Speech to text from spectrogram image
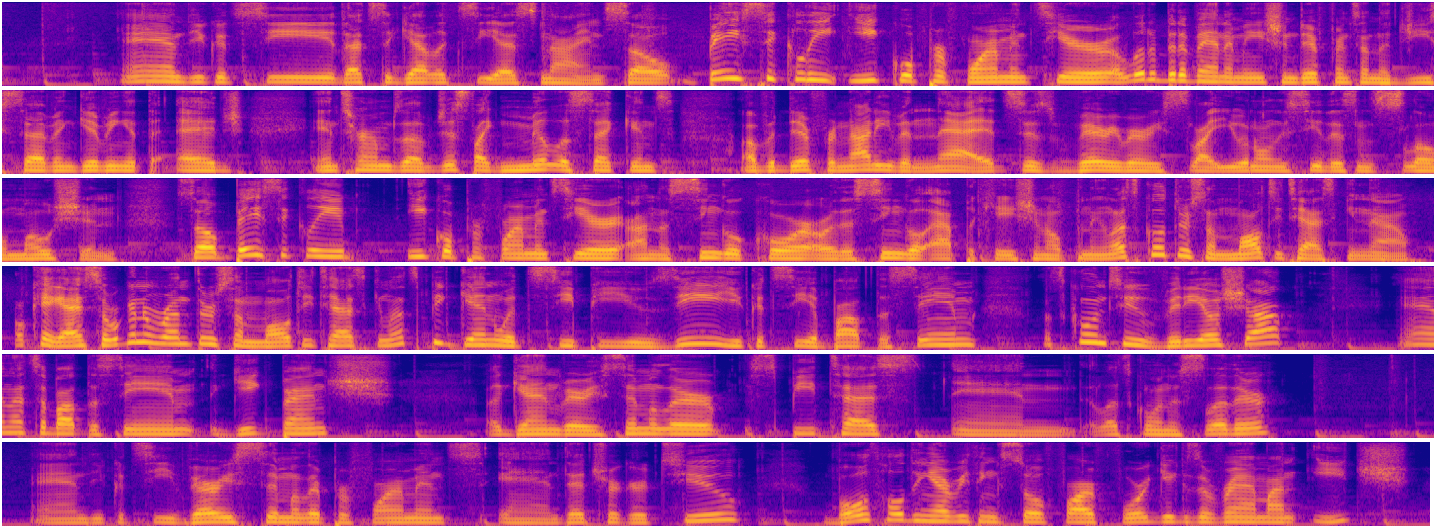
and you could see that's the Galaxy S9. So basically equal performance here, a little bit of animation difference on the G7, giving it the edge in terms of just like milliseconds of a difference, not even that, it's just very, very slight. You would only see this in slow motion. So basically equal performance here on the single core or the single application opening. Let's go through some multitasking now. Okay guys, so we're gonna run through some multitasking. Let's begin with CPU Z. You could see about the same. Let's go into Video Shop and that's about the same. Geekbench, again, very similar. Speed test, and let's go into Slither. And you could see very similar performance and Dead Trigger 2, both holding everything so far, 4 gigs of RAM on each.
